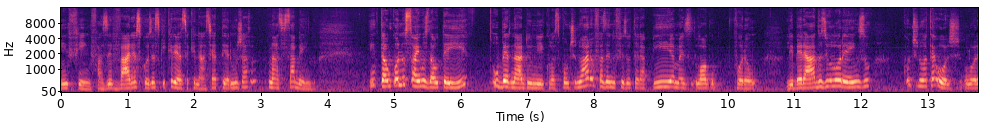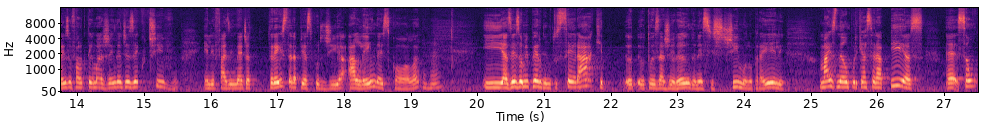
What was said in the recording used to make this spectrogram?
enfim, fazer várias coisas que criança que nasce a termo já nasce sabendo. Então, quando saímos da UTI, o Bernardo e o Nicolas continuaram fazendo fisioterapia, mas logo foram liberados, e o Lorenzo continua até hoje. O Lorenzo eu falo que tem uma agenda de executivo. Ele faz, em média, três terapias por dia, além da escola. Uhum. E às vezes eu me pergunto, será que eu estou exagerando nesse estímulo para ele? Mas não, porque as terapias é, são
